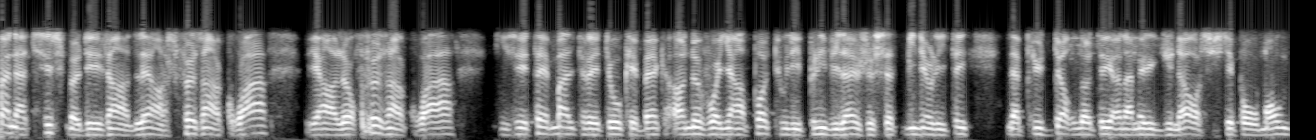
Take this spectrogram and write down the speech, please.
fanatisme des Anglais en se faisant croire et en leur faisant croire qu'ils étaient maltraités au Québec en ne voyant pas tous les privilèges de cette minorité la plus dorlotée en Amérique du Nord, si c'est pas au monde.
